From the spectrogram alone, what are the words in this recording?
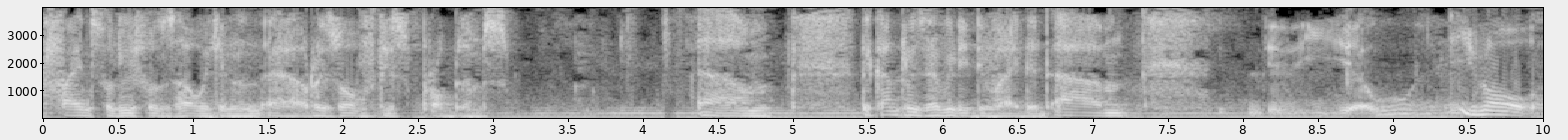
find solutions how we can uh, resolve these problems. Um, the country is heavily divided. Um, you, know,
